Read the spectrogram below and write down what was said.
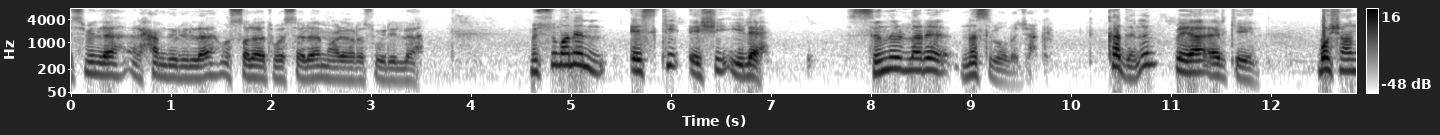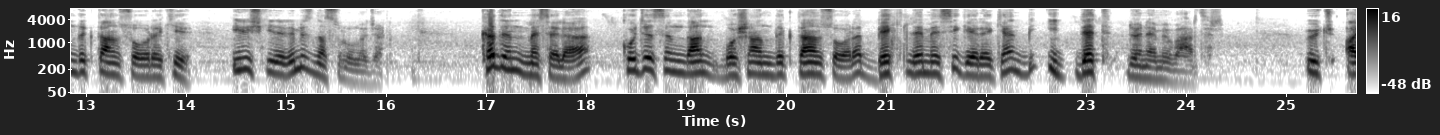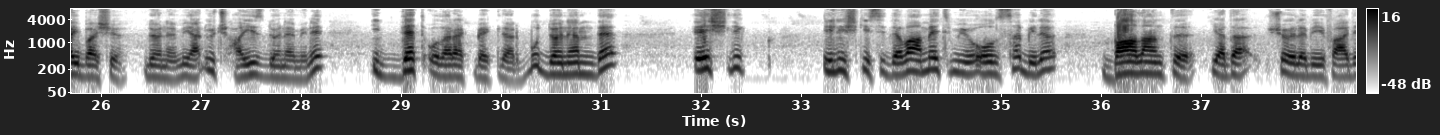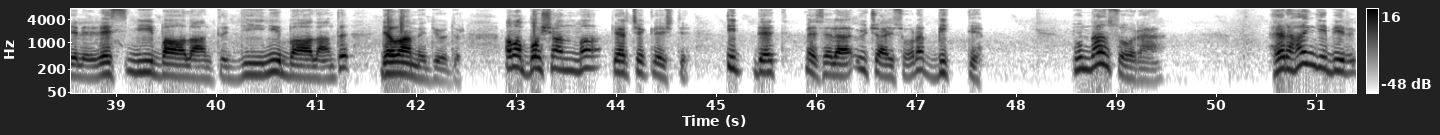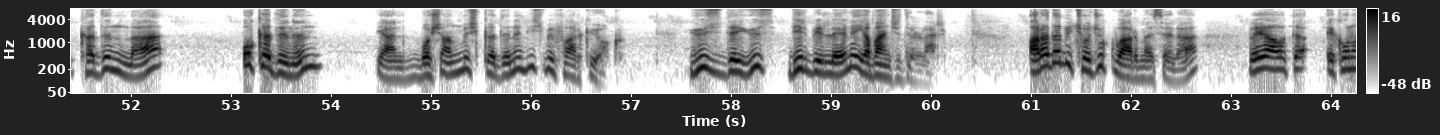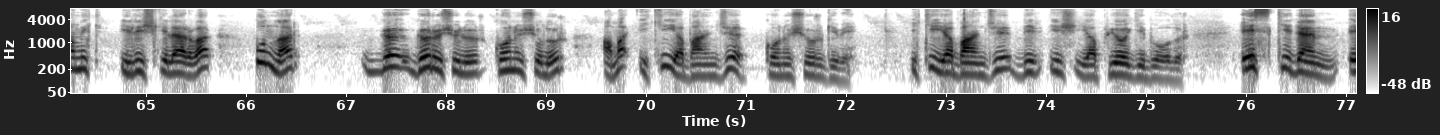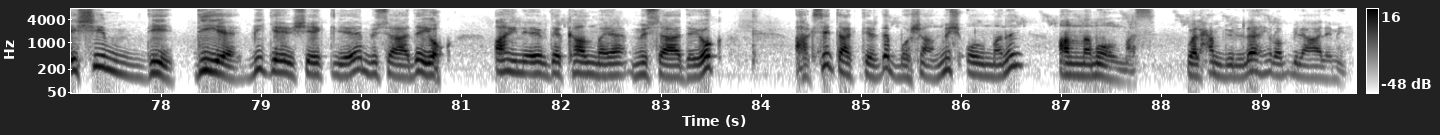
Bismillah, elhamdülillah, ve salatu ve selamu ala Resulillah. Müslümanın eski eşi ile sınırları nasıl olacak? Kadının veya erkeğin boşandıktan sonraki ilişkilerimiz nasıl olacak? Kadın mesela kocasından boşandıktan sonra beklemesi gereken bir iddet dönemi vardır. Üç aybaşı dönemi yani üç hayız dönemini iddet olarak bekler. Bu dönemde eşlik ilişkisi devam etmiyor olsa bile bağlantı ya da şöyle bir ifadeyle resmi bağlantı, dini bağlantı devam ediyordur. Ama boşanma gerçekleşti. İddet mesela 3 ay sonra bitti. Bundan sonra herhangi bir kadınla o kadının yani boşanmış kadının hiçbir farkı yok. Yüzde yüz birbirlerine yabancıdırlar. Arada bir çocuk var mesela veyahut da ekonomik ilişkiler var. Bunlar gö- görüşülür, konuşulur ama iki yabancı konuşur gibi. İki yabancı bir iş yapıyor gibi olur. Eskiden eşimdi diye bir gevşekliğe müsaade yok. Aynı evde kalmaya müsaade yok. Aksi takdirde boşanmış olmanın anlamı olmaz. Velhamdülillahi Rabbil Alemin.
